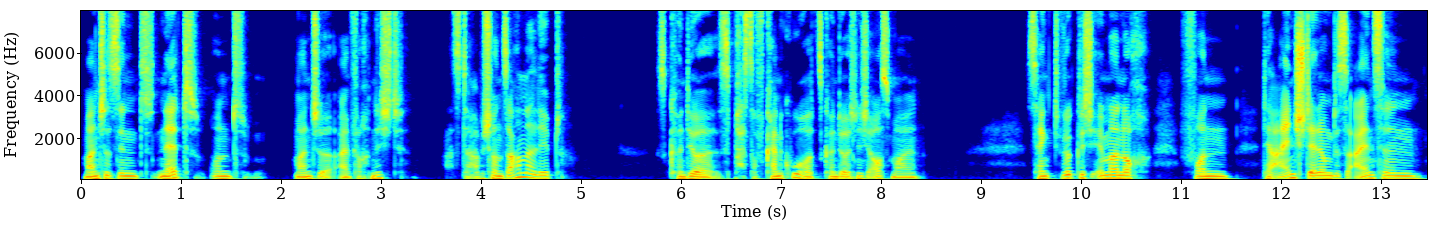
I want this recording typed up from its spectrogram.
Manche sind nett und manche einfach nicht. Also da habe ich schon Sachen erlebt. Das könnt ihr, es passt auf keine Kuhhaut, das könnt ihr euch nicht ausmalen. Es hängt wirklich immer noch von der Einstellung des einzelnen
